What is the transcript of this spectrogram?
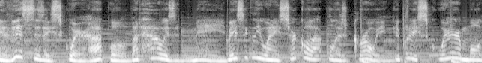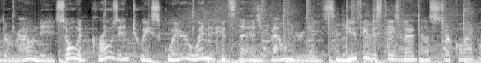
This is a square apple, but how is it made? Basically, when a circle apple is growing, they put a square mold around it, so it grows into a square when it hits the edge boundaries. Do you think this tastes better than a circle apple?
